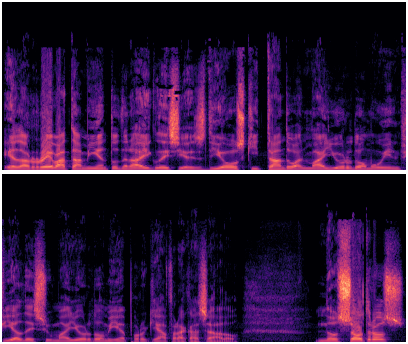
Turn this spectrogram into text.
El arrebatamiento de la iglesia es Dios quitando al mayordomo infiel de su mayordomía porque ha fracasado. Nosotros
